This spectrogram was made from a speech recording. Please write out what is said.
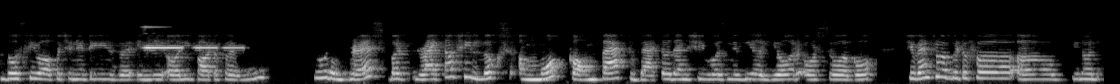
those few opportunities in the early part of her innings, she would impress, but right now she looks a more compact batter than she was maybe a year or so ago. She went through a bit of a, you know,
